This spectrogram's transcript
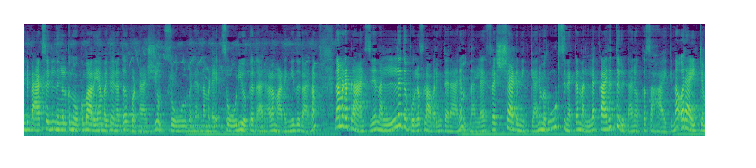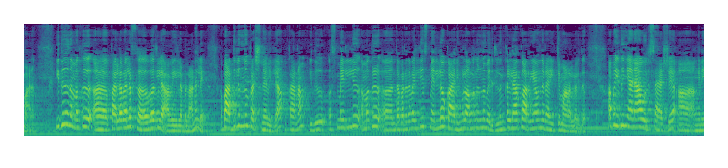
എന്റെ ബാക്ക് സൈഡിൽ നിങ്ങൾക്ക് നോക്കുമ്പോൾ അറിയാൻ പറ്റും അതിനകത്ത് പൊട്ടാഷ്യം സോ പിന്നെ നമ്മുടെ സോഡിയം ഒക്കെ ധാരാളം അടങ്ങിയത് കാരണം നമ്മുടെ പ്ലാന്റ്സിന് നല്ലതുപോലെ ഫ്ലവറിങ് തരാനും നല്ല ഫ്രഷ് ആയിട്ട് നിൽക്കാനും റൂട്ട്സിനൊക്കെ നല്ല കരുത്ത് കിട്ടാനും ഒക്കെ സഹായിക്കുന്ന ഒരു ഐറ്റമാണ് ഇത് നമുക്ക് പല പല ഫ്ലേവറിൽ അവൈലബിൾ ആണ് അല്ലേ? അപ്പോൾ അതിലൊന്നും പ്രശ്നമില്ല. കാരണം ഇത് സ്മെല്ല് നമുക്ക് എന്താ പറയുക വലിയ സ്മെല്ലോ കാര്യങ്ങളോ അങ്ങനെയൊന്നും വരത്തില്ല. നിങ്ങൾക്ക് എല്ലാവർക്കും അറിയാവുന്ന ഒരു ഐറ്റം ആണല്ലോ ഇത്. അപ്പോൾ ഇത് ഞാൻ ആ ഒരു സാഷ് അങ്ങനെ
